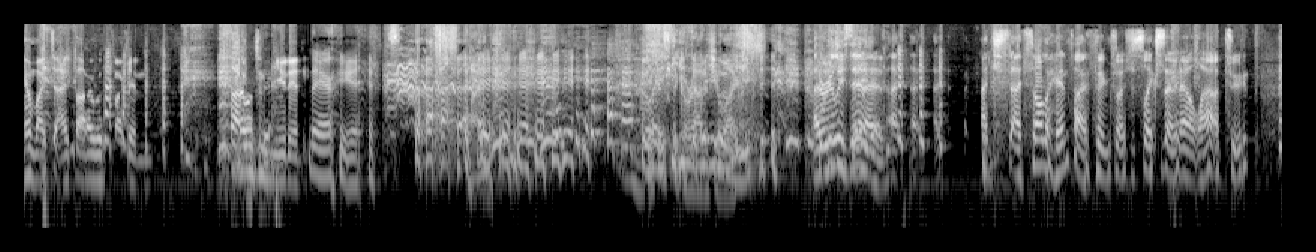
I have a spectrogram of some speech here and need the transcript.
am. I, I thought I was fucking. thought I was muted. There he is. Stick around if you like. I really did. I, I, I, I just I saw the hentai thing, so I just like said it out loud, dude. He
